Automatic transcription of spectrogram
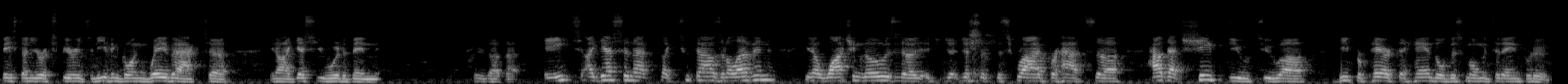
based on your experience and even going way back to you know i guess you would have been that, eight i guess in that like 2011 you know watching those uh, just to describe perhaps uh, how that shaped you to uh, be prepared to handle this moment today and produce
